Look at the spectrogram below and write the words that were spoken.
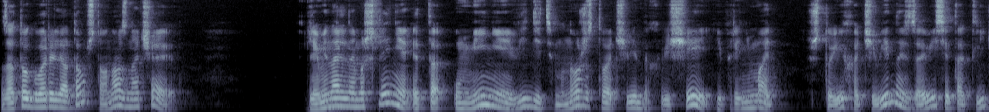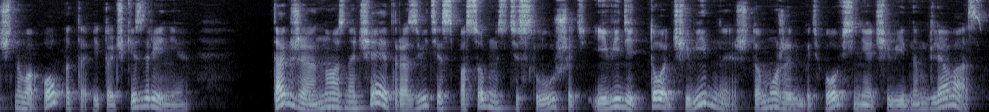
Зато говорили о том, что оно означает. Лиминальное мышление – это умение видеть множество очевидных вещей и принимать, что их очевидность зависит от личного опыта и точки зрения. Также оно означает развитие способности слушать и видеть то очевидное, что может быть вовсе не очевидным для вас.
